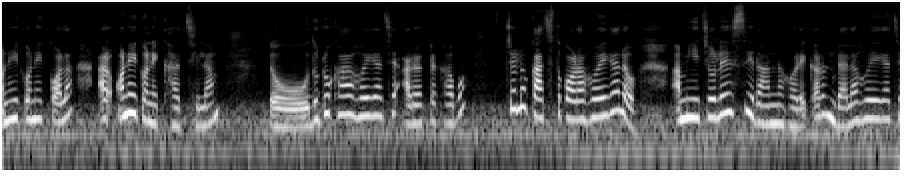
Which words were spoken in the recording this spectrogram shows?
অনেক অনেক কলা আর অনেক অনেক খাচ্ছিলাম, তো দুটো খাওয়া হয়ে গেছে আরও একটা খাব চলো কাজ তো করা হয়ে গেল। আমি চলে এসেছি রান্নাঘরে, কারণ বেলা হয়ে গেছে,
